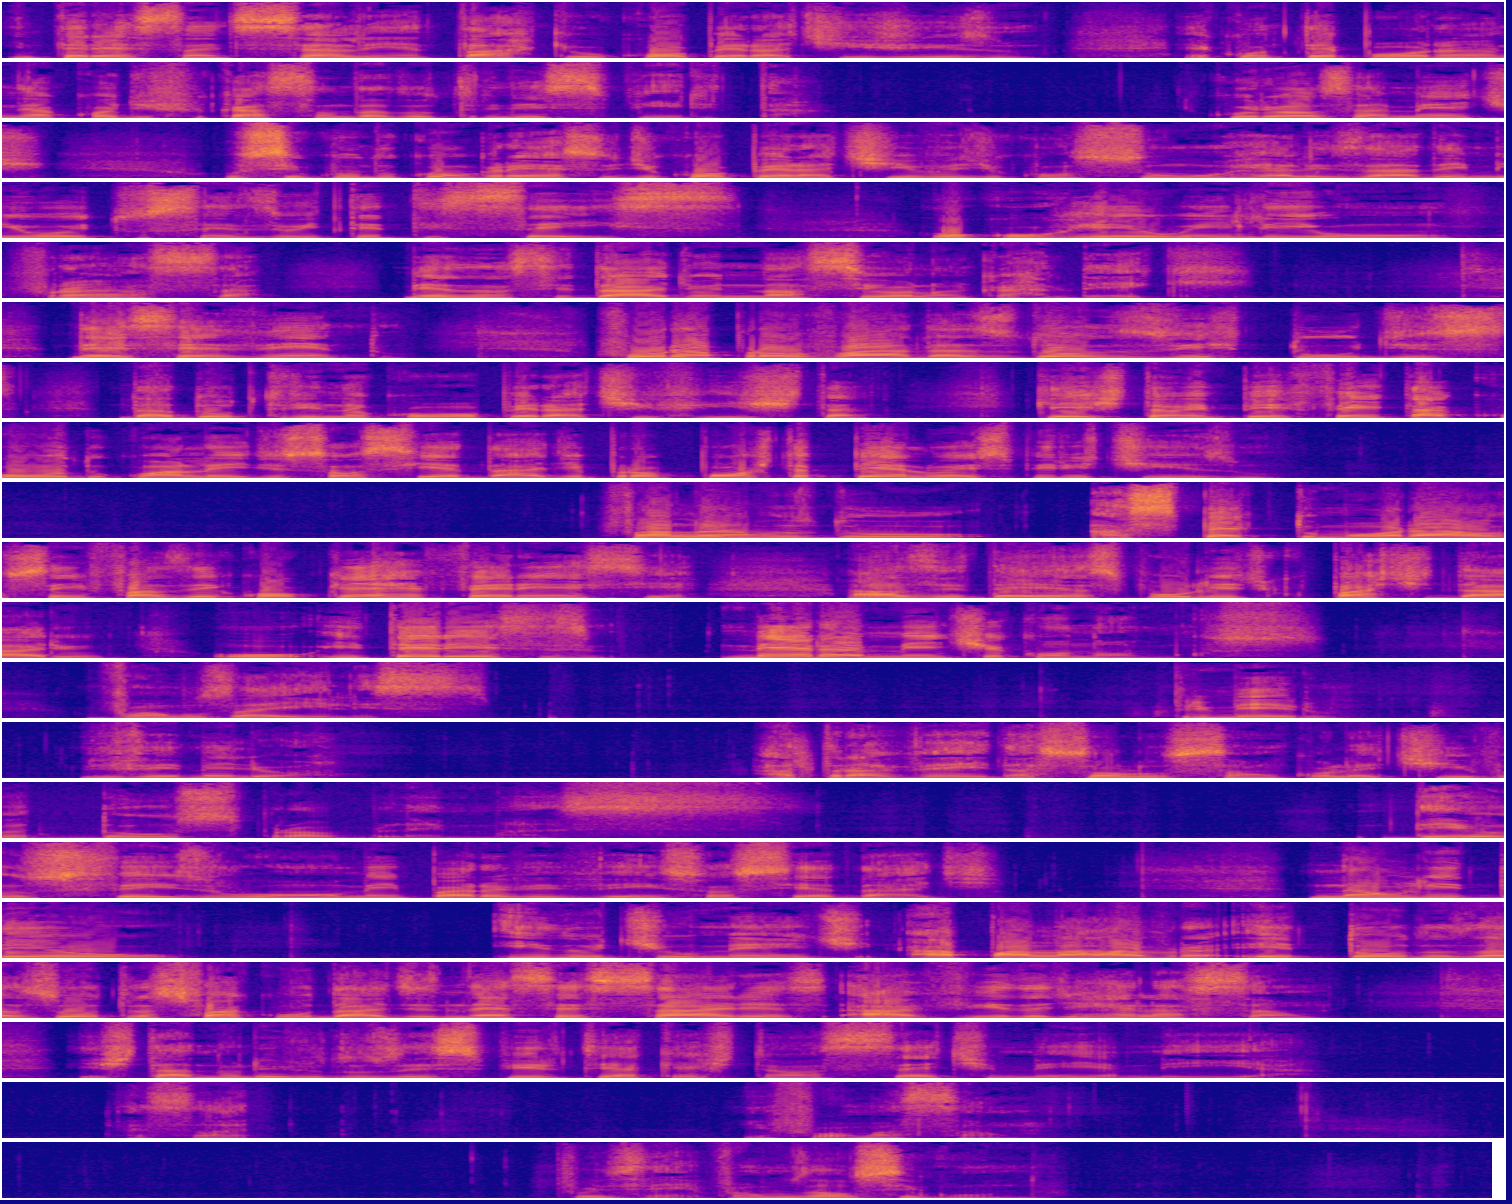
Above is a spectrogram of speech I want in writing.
Interessante salientar que o cooperativismo é contemporâneo à codificação da doutrina espírita. Curiosamente, o segundo Congresso de Cooperativas de Consumo, realizado em 1886, ocorreu em Lyon, França, mesma cidade onde nasceu Allan Kardec. Nesse evento, foram aprovadas as 12 virtudes da doutrina cooperativista, que estão em perfeito acordo com a lei de sociedade proposta pelo Espiritismo. Falamos do aspecto moral sem fazer qualquer referência às ideias político-partidário ou interesses meramente econômicos. Vamos a eles. Primeiro, viver melhor através da solução coletiva dos problemas. Deus fez o homem para viver em sociedade. Não lhe deu inutilmente a palavra e todas as outras faculdades necessárias à vida de relação. Está no livro dos Espíritos e a questão 766. Essa informação. Pois é, vamos ao segundo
